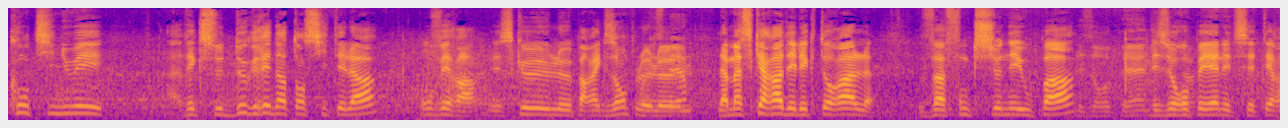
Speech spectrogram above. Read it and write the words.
continuer avec ce degré d'intensité-là? On verra. Est-ce que, le, par exemple, le- la mascarade électorale va fonctionner ou pas Les européennes. Les européennes, etc.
